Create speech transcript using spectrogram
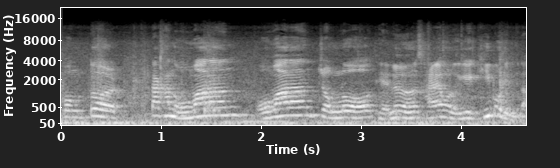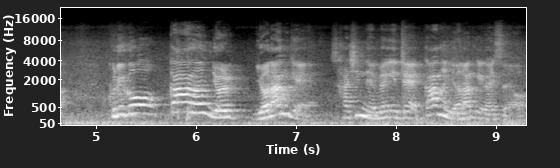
뽕돌 딱 한 5만원 5만원 정도 되는 사용으로 이게 기본입니다 그리고 깡은 10, 11개. 44명인데 깡은 11개가 있어요.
